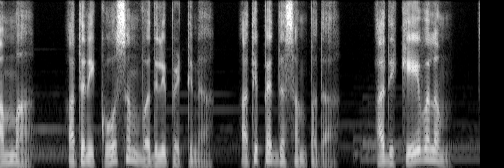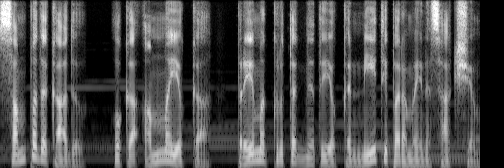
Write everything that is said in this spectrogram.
అమ్మ అతని కోసం వదిలిపెట్టిన అతిపెద్ద సంపద. అది కేవలం సంపద కాదు ఒక అమ్మ యొక్క ప్రేమ కృతజ్ఞత యొక్క నీతిపరమైన సాక్ష్యం.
